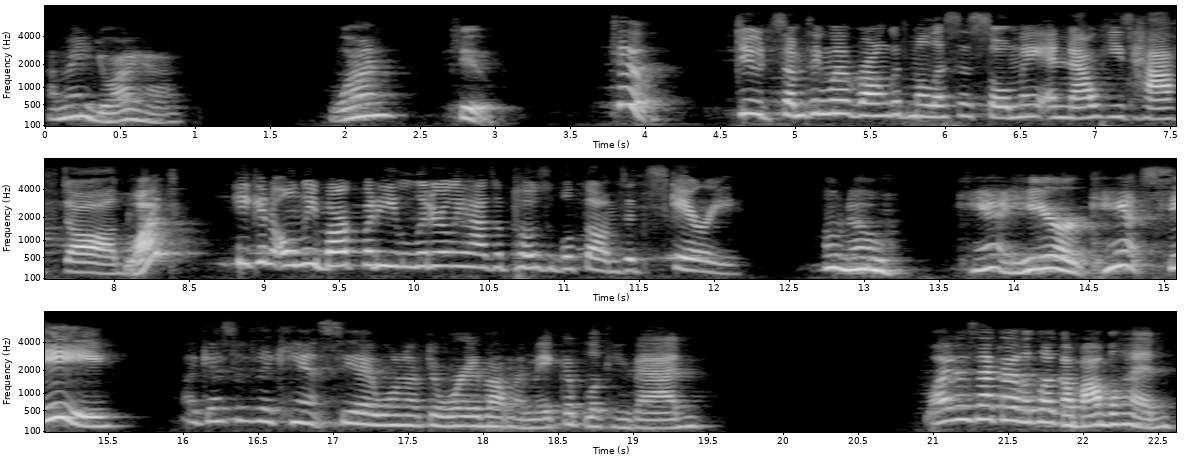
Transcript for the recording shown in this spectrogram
How many do I have? One, two. Two. Dude, something went wrong with Melissa's soulmate and now he's half dog. What? He can only bark, but he literally has opposable thumbs. It's scary. Oh no. Can't hear, can't see. I guess if they can't see, I won't have to worry about my makeup looking bad. Why does that guy look like a bobblehead?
